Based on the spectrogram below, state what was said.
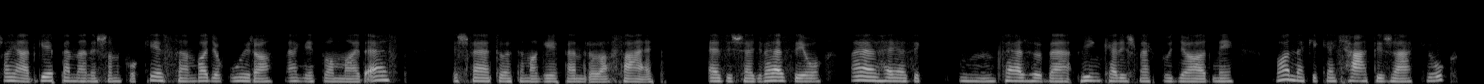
saját gépemen, és amikor készen vagyok, újra megnyitom majd ezt, és feltöltöm a gépemről a fájlt. Ez is egy verzió, ha elhelyezik mm, felhőbe, linkkel is meg tudja adni. Van nekik egy hátizsákjuk,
